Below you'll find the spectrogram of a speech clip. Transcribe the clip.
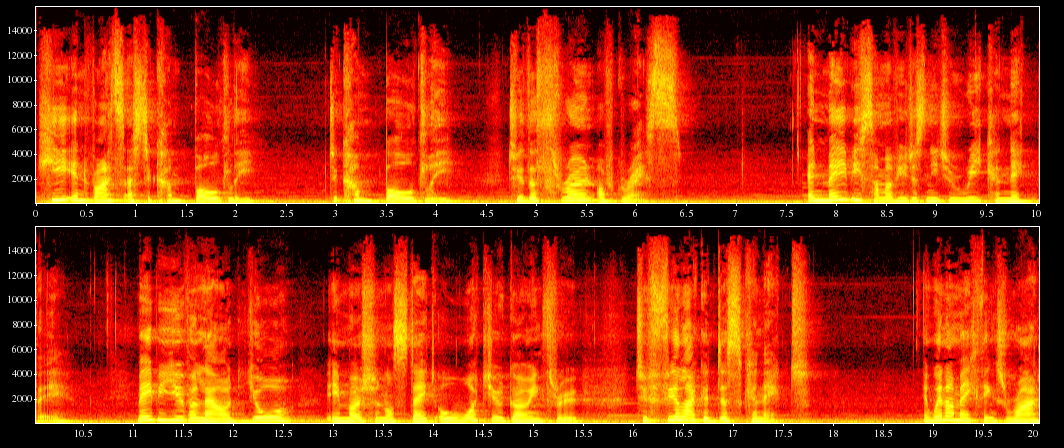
He invites us to come boldly, to come boldly to the throne of grace. And maybe some of you just need to reconnect there. Maybe you've allowed your emotional state or what you're going through to feel like a disconnect. And when I make things right,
